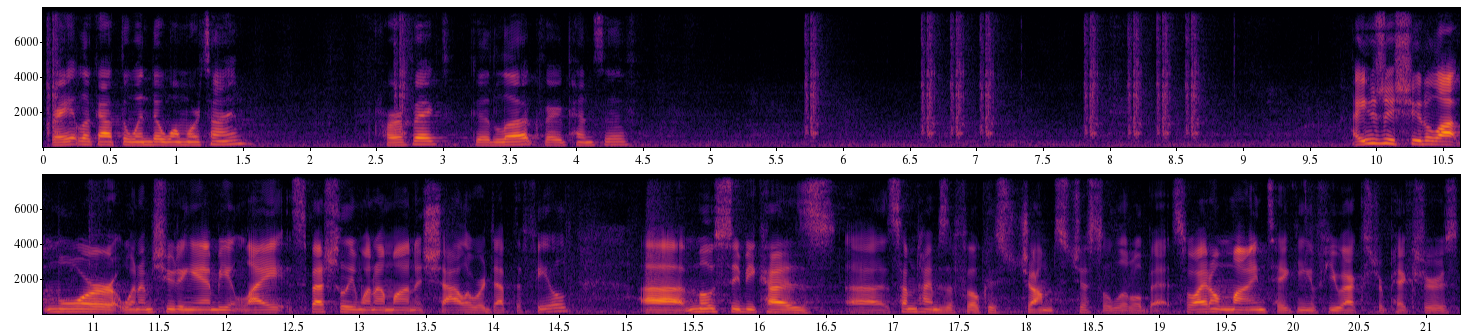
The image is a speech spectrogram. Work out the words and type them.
Great, look out the window one more time. Perfect, good look, very pensive. I usually shoot a lot more when I'm shooting ambient light, especially when I'm on a shallower depth of field, uh, mostly because uh, sometimes the focus jumps just a little bit. So I don't mind taking a few extra pictures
